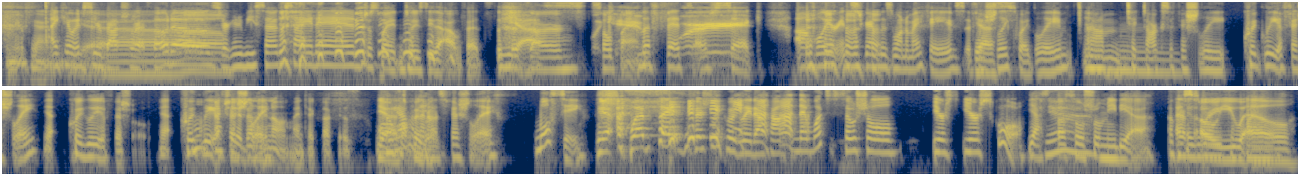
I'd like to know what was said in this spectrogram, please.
from your parents. I can't wait to see your bachelorette photos. You're going to be so excited. Just wait until you see the outfits. The fits Yes. are so planned. The fits are sick. Um, well, your Instagram is one of my faves, officially Yes. Quigley. Um, Mhm. TikTok's officially Quigley officially. yeah, Quigley official. Yeah, Quigley Well, actually, I officially. don't even know what my TikTok is. Yeah, Yeah, we it's have them Quigley. know it's officially. We'll see. Yeah. Website is officiallyquigley.com. And then what's social your your school? Yes, Yeah. the social media. Okay. is S where O you U can find- L.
